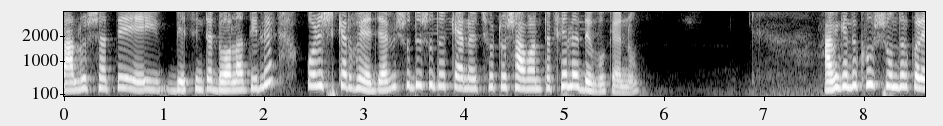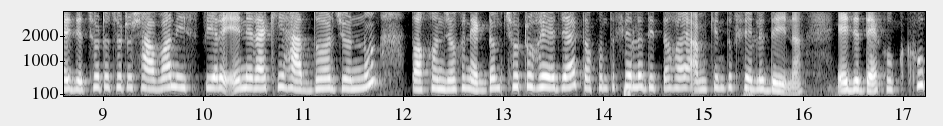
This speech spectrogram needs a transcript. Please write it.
বালুর সাথে এই বেসিনটা ডলা দিলে পরিষ্কার হয়ে যায়। আমি শুধু শুধু কেন ছোট সাবানটা ফেলে দেবো কেন? আমি কিন্তু খুব সুন্দর করে এই যে ছোট ছোট সাবান স্পিয়ার এনে রাখি হাত ধোয়ার জন্য। তখন যখন একদম ছোট হয়ে যায়, তখন তো ফেলে দিতে হয়, আমি কিন্তু ফেলে দেই না। এই যে দেখো, খুব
